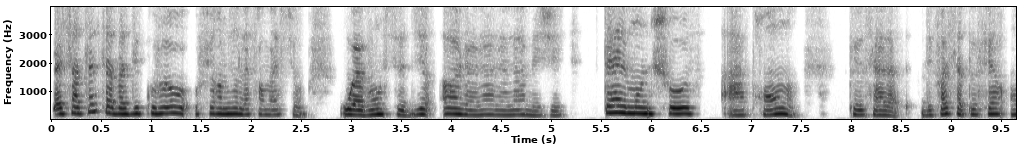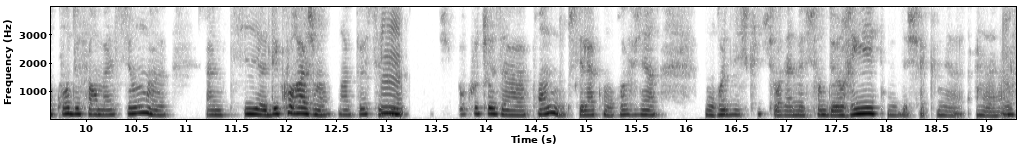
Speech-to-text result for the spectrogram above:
Ben, certaines, ça va se découvrir au, au, fur et à mesure de la formation, où elles vont se dire, oh là là là là, mais j'ai tellement de choses à apprendre que ça, des fois, ça peut faire en cours de formation euh, un petit euh, découragement, un peu se dire, mm. j'ai beaucoup de choses à apprendre. Donc, c'est là qu'on revient, on rediscute sur la notion de rythme de chacune, euh,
